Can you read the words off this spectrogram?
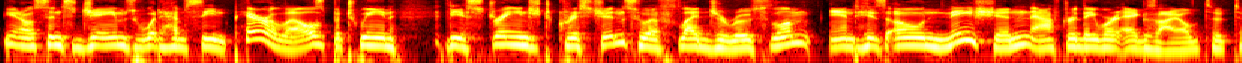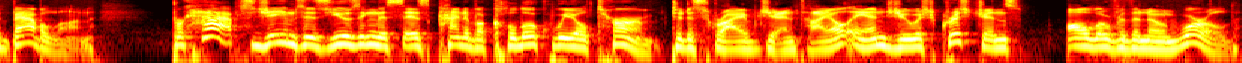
You know, since James would have seen parallels between the estranged Christians who have fled Jerusalem and his own nation after they were exiled to, to Babylon. Perhaps James is using this as kind of a colloquial term to describe Gentile and Jewish Christians all over the known world.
